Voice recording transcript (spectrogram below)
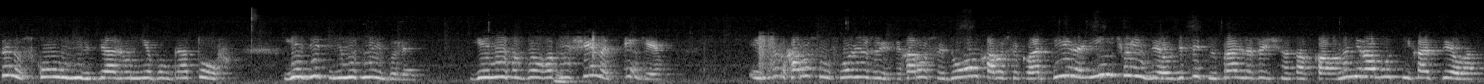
сына в школу не взяли, он не был готов. Ей дети не нужны были. Ей нужен был вот мужчина, деньги, и хорошие условия жизни, хороший дом, хорошая квартира, и ничего не делал. Действительно, правильно женщина там сказала, она не работать не хотела,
